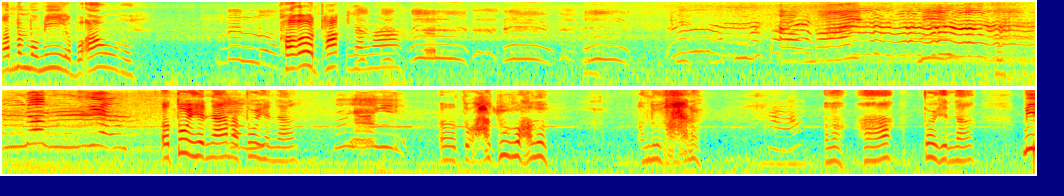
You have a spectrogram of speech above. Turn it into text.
ครับมันบ่มีกับบ่เอาเฮ้ยเขาเอิ้นพักอีหยังนะ ออตุ้ยเห็นหยังน่ะตุ้ยเห็นหยังเออตัวหาตัวหาเลยอันดูทาเลยเออหาตุ้ยเห็นหยังมี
